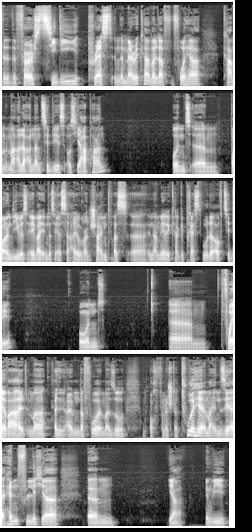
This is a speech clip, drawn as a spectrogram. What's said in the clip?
the, the first CD pressed in America, weil da vorher kamen immer alle anderen CDs aus Japan. Und ähm, Born in the USA war eben das erste Album anscheinend, was äh, in Amerika gepresst wurde auf CD. Und ähm, vorher war halt immer, also den Alben davor immer so, auch von der Statur her immer ein sehr hänflicher, ähm, ja, irgendwie,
